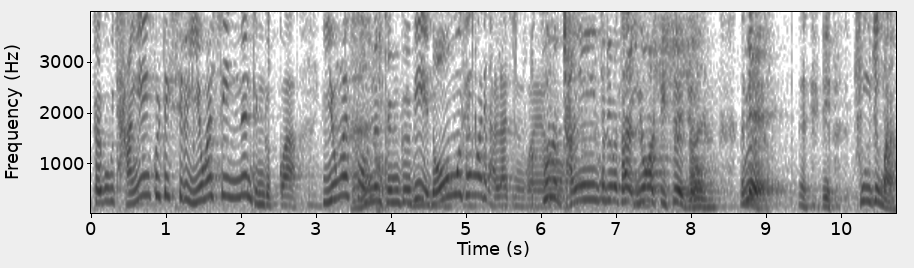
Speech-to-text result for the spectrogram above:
결국 장애인 콜택시를 이용할 수 있는 등급과 이용할 수 없는 등급이 너무 생활이 달라지는 거예요. 그거는 장애인들이면 다 이용할 수 있어야죠. 아니, 근데 이 중증만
